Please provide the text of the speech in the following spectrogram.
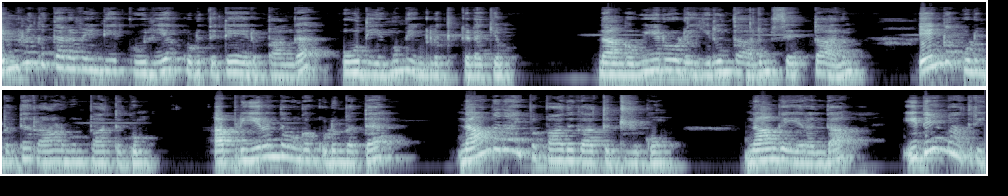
எங்களுக்கு தர வேண்டிய கூலிய கொடுத்துட்டே இருப்பாங்க. ஊதியமும் எங்களுக்கு கிடைக்கும். நாங்க உயிரோட இருந்தாலும் செத்தாலும் எங்க குடும்பத்தை ராணுவம் பார்த்துக்கும் அப்படி இருந்த உங்க குடும்பத்தை நாங்க தான் இப்ப பாதுகாத்துட்டு இருக்கோம். நாங்க இறந்தா இதே மாதிரி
